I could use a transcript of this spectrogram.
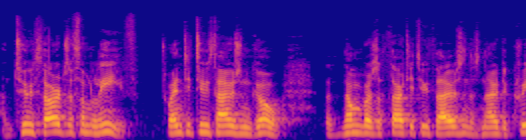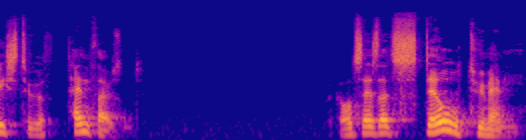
And two thirds of them leave. 22,000 go. The numbers of 32,000 has now decreased to 10,000. God says that's still too many.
